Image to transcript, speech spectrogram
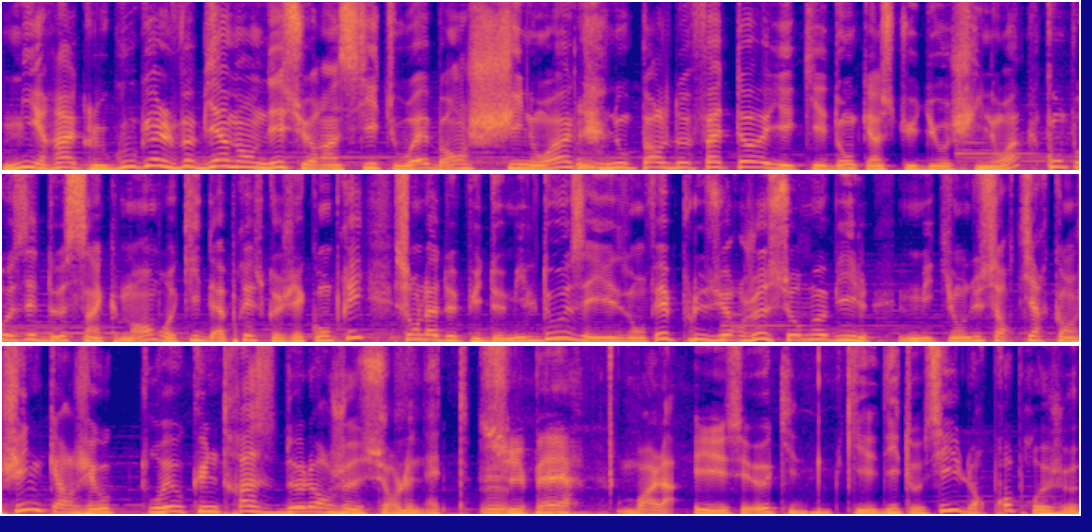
Miracle, Google veut bien m'emmener sur un site web en chinois qui nous parle de Fatoy et qui est donc un studio chinois composé de 5 membres qui, d'après ce que j'ai compris, sont là depuis 2012 et ils ont fait plusieurs jeux sur mobile, mais qui ont dû sortir qu'en Chine car j'ai trouvé aucune trace de leurs jeux sur le net. Super. Voilà, et c'est eux qui, qui éditent aussi leur propre jeu.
